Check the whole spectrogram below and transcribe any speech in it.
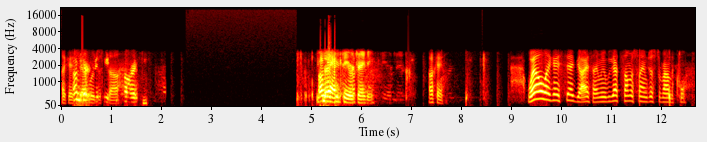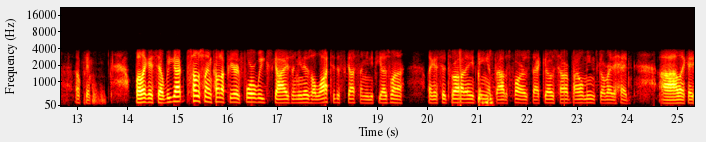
like I I'm said, we're just JD. uh, Sorry. You I'm said back. you here, JD. Okay. Well, like I said, guys, I mean, we got SummerSlam just around the corner. Okay. Well, like I said, we got SummerSlam coming up here in four weeks, guys. I mean, there's a lot to discuss. I mean, if you guys want to like I said, throw out anything about as far as that goes. However, by all means, go right ahead. Uh, like I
